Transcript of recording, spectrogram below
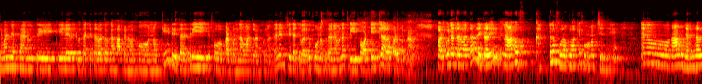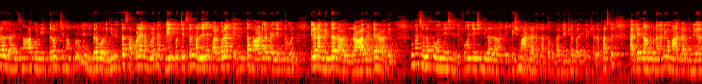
ఏమని చెప్పాను త్రీకి లేదా టూ థర్టీ తర్వాత ఒక హాఫ్ అన్ అవర్ ఫోన్ నొక్కి త్రీ త్రీకి ఫోన్ పడుకుందాం అట్లా అనుకున్నాను నేను త్రీ థర్టీ వరకు ఫోన్ నొక్కుతానే ఉన్నా త్రీ ఫార్టీకి అలా పడుకున్నా. పడుకున్న తర్వాత లిటరలీ నాకు కరెక్ట్గా ఫోర్ ఓ క్లాక్కి ఫోన్ వచ్చింది. నేను నాకు జనరల్గా గాయస్ నాకు నిద్ర వచ్చినప్పుడు నేను నిద్రపోవాలి ఇంత సపోర్ట్ అయినా కూడా నాకు మేలుకు వచ్చేస్తుంది. మళ్ళీ నేను పడుకోవడానికి ఎంత హార్డ్గా ట్రై చేసినా కూడా ఇక నాకు నిద్ర రాదు రాదంటే రాదు. ఇక మా చెల్ల ఫోన్ చేసింది. ఫోన్ చేసింది కదా అని చెప్పేసి మాట్లాడిన దాంతో ఒక పది నిమిషాలు పదిహేను నిమిషాలు. ఫస్ట్ కట్ అనుకున్నా కానీ ఇక మాట్లాడుతుంది. కదా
